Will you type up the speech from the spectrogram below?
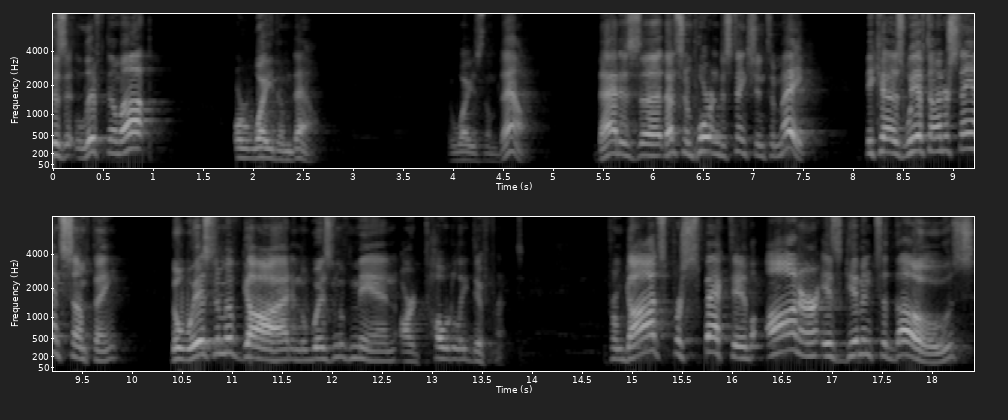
does it lift them up or weigh them down? It weighs them down. That is, uh, that's an important distinction to make because we have to understand something. The wisdom of God and the wisdom of men are totally different. From God's perspective, honor is given to those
